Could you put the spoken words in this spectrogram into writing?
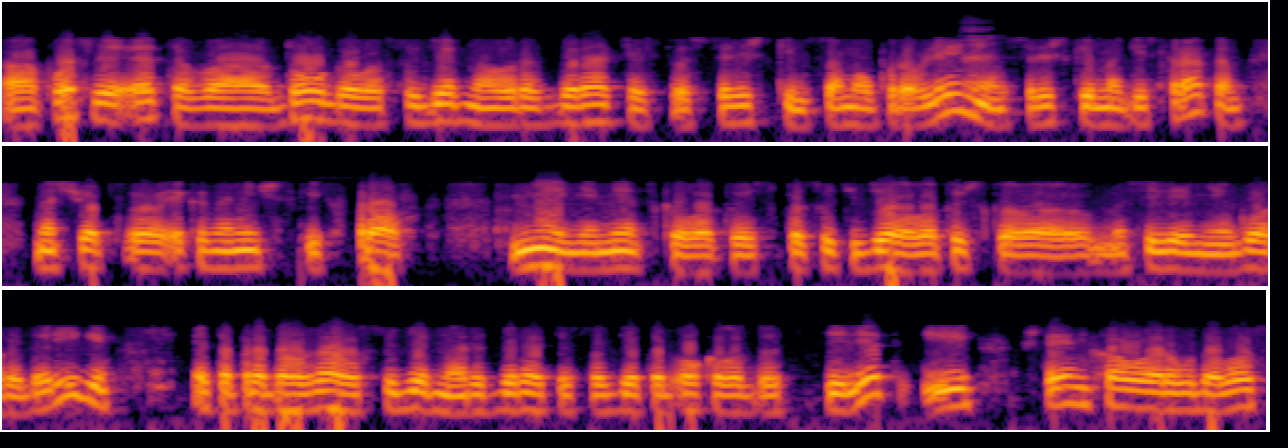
А после этого долгого судебного разбирательства с рижским самоуправлением, с рижским магистратом насчет э, экономических прав не немецкого, то есть, по сути дела, латышского населения города Риги, это продолжалось судебное разбирательство где-то около 20 лет, и Штейнхауэру удалось,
